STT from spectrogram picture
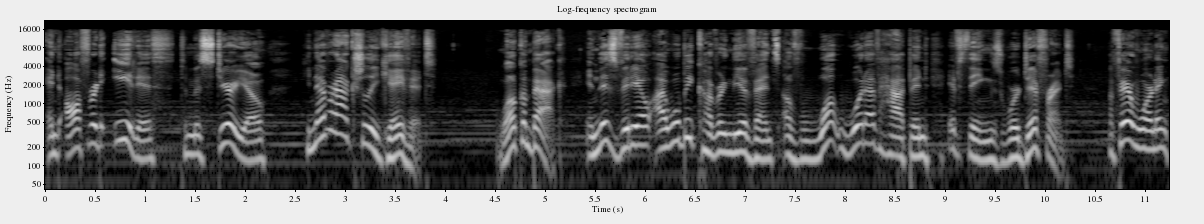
and offered Edith to Mysterio, he never actually gave it? Welcome back. In this video, I will be covering the events of what would have happened if things were different. A fair warning,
